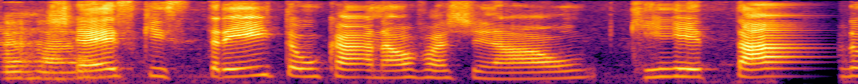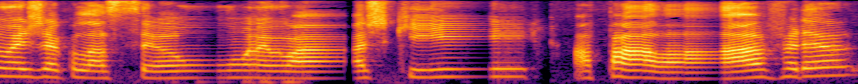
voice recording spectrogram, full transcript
uhum. géis que estreitam o canal vaginal, que retardam a ejaculação. Eu acho que a palavra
